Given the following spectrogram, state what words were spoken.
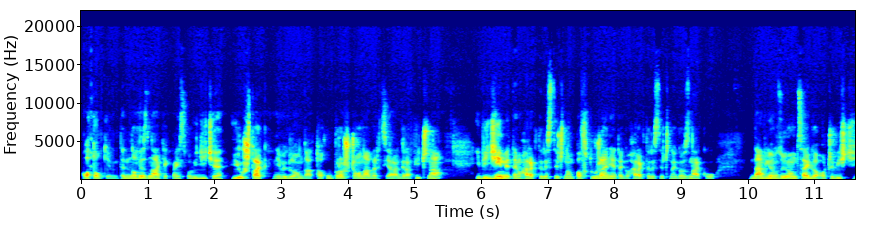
otokiem. Ten nowy znak, jak Państwo widzicie, już tak nie wygląda. To uproszczona wersja graficzna i widzimy tę charakterystyczną, powtórzenie tego charakterystycznego znaku, nawiązującego oczywiście,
